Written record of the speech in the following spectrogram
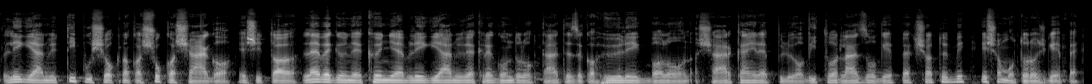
légijármű típus típusoknak a sokasága, és itt a levegőnél könnyebb légijárművekre gondolok, tehát ezek a hőlégballon, a sárkányrepülő, a vitorlázógépek, stb., és a motoros gépek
